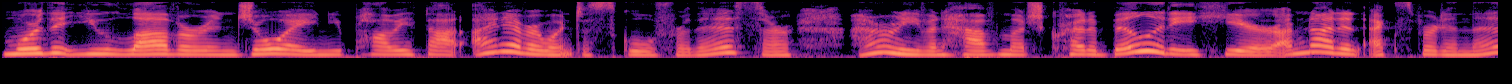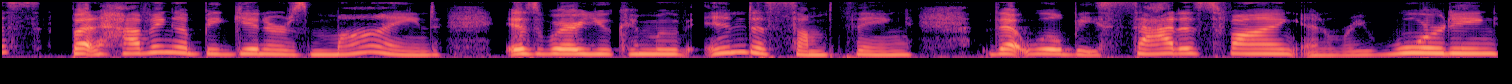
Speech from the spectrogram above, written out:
more that you love or enjoy. And you probably thought, I never went to school for this, or I don't even have much credibility here. I'm not an expert in this. But having a beginner's mind is where you can move into something that will be satisfying and rewarding,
